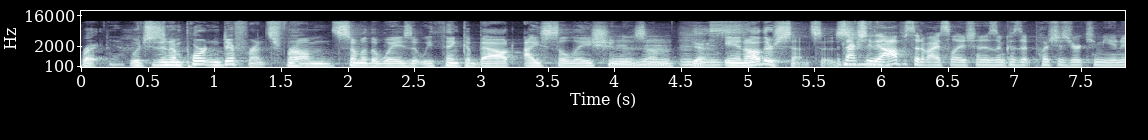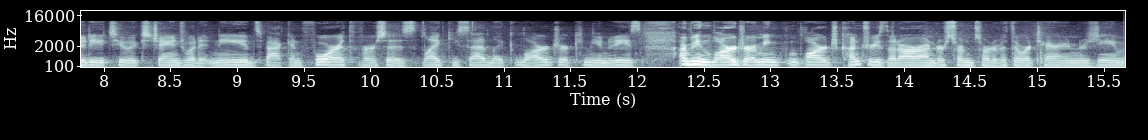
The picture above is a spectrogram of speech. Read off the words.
Right. Yeah. Which is an important difference from some of the ways that we think about isolationism Yes. in other senses. It's actually the opposite of isolationism because it pushes your community to exchange what it needs back and forth versus, like you said, like larger communities. I mean, larger, I mean, large countries that are under some sort of authoritarian regime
